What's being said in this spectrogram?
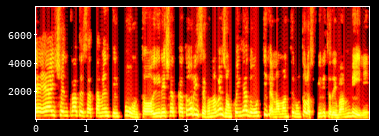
E hai centrato esattamente il punto. I ricercatori, secondo me, sono quegli adulti che hanno mantenuto lo spirito dei bambini,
